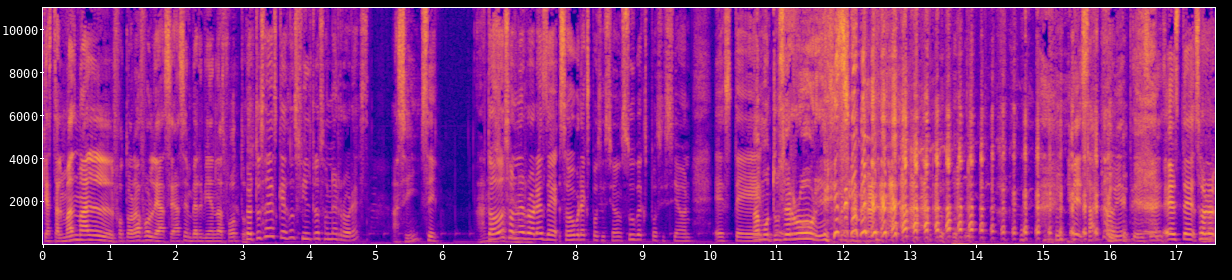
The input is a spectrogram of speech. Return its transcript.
que hasta el más mal fotógrafo le hace, hacen ver bien las fotos. Pero tú sabes que esos filtros son errores. ¿Ah, sí? Sí. Ah, no Todos son errores de sobreexposición, subexposición, este... amo tus errores. Exactamente. eso es. Este, solo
